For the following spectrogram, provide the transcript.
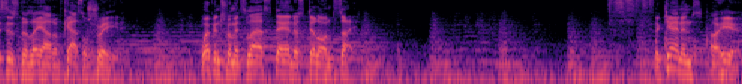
This is the layout of Castle Schrade. Weapons from its last stand are still on site. The cannons are here.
